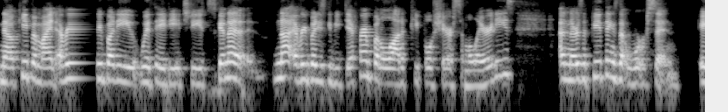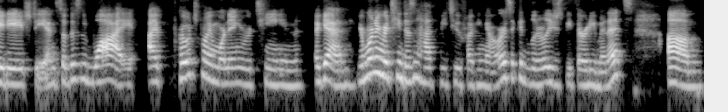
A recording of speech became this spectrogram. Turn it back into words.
Now, keep in mind, everybody with ADHD, it's gonna not everybody's going to be different, but a lot of people share similarities. And there's a few things that worsen ADHD. And so this is why I approached my morning routine. Again, your morning routine doesn't have to be two fucking hours. It could literally just be 30 minutes. Um,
